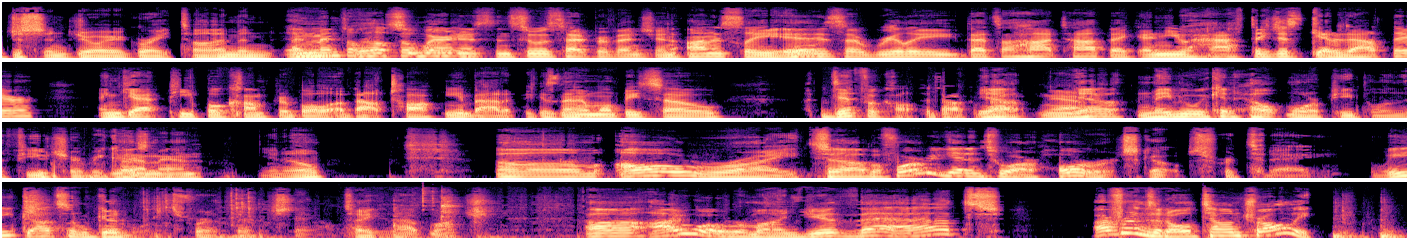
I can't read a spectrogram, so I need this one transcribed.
just enjoy a great time and And mental health awareness and suicide prevention. Honestly, it Yeah. is a really that's a hot topic and you have to just get it out there and get people comfortable about talking about it because then it won't be so difficult to talk Yeah, about. yeah, Yeah. Maybe we can help more people in the future because Yeah, man. you know. Um. All right. Uh, before we get into our horoscopes for today, we got some good ones for Thursday. I'll tell you that much. Uh, I will remind you that our friends at Old Town Trolley, great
